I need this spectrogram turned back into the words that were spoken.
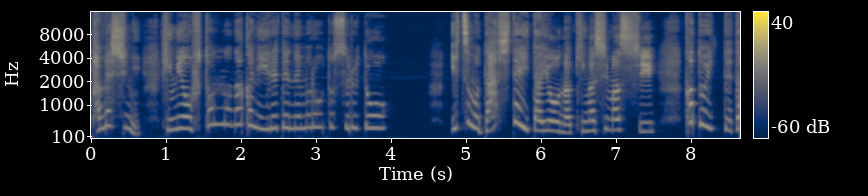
試しに髭を布団の中に入れて眠ろうとすると、いつも出していたような気がしますし、かといって出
